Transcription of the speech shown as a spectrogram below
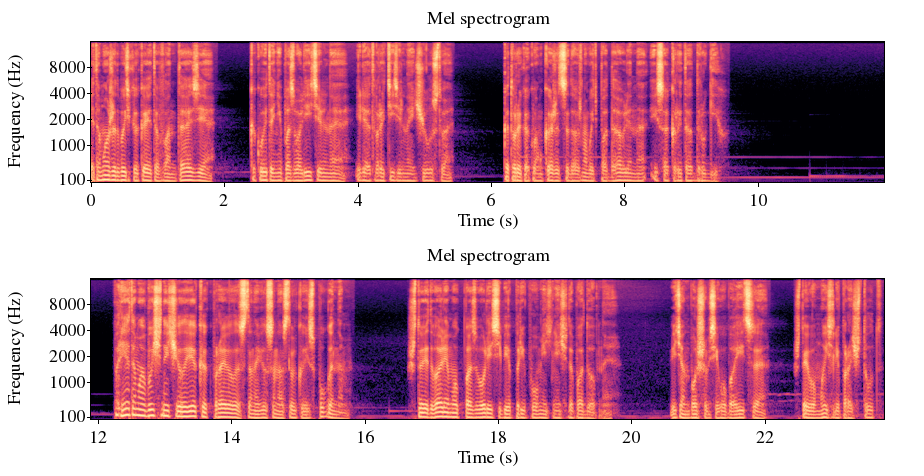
Это может быть какая-то фантазия, какое-то непозволительное или отвратительное чувство – которое, как вам кажется, должно быть подавлено и сокрыто от других. При этом обычный человек, как правило, становился настолько испуганным, что едва ли мог позволить себе припомнить нечто подобное. Ведь он больше всего боится, что его мысли прочтут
